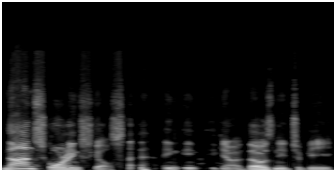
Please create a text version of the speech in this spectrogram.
non-scoring skills. you know, those need to be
